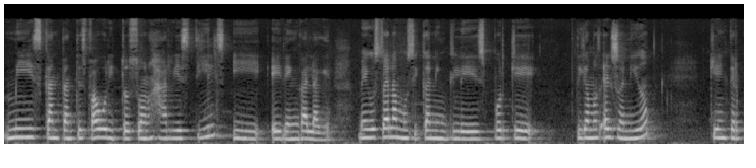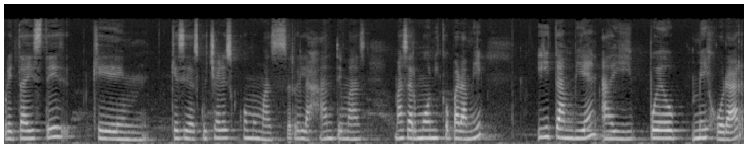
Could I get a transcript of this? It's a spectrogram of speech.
Mis cantantes favoritos son Harry Styles y Aiden Gallagher. Me gusta la música en inglés porque, digamos, el sonido que interpreta este, que, que se da a escuchar es como más relajante, más, más armónico para mí. Y también ahí puedo mejorar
